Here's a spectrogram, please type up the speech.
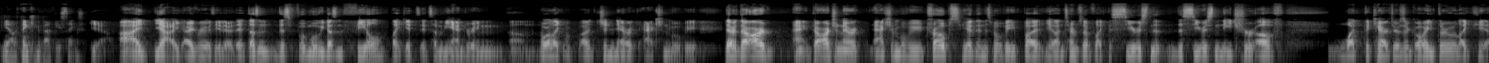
you know, thinking about these things. Yeah, I yeah I, I agree with you there. It doesn't this movie doesn't feel like it's it's a meandering um, or like a generic action movie. There there are there are generic action movie tropes here in this movie, but you know in terms of like the serious the serious nature of what the characters are going through, like yeah,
